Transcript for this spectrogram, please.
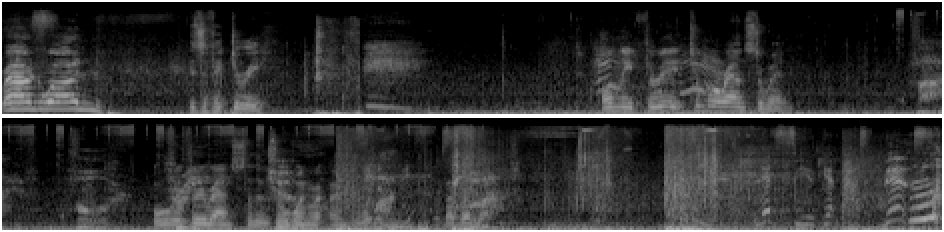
Round one is a victory. Only three, two more rounds to win, Five, four, or Three, three rounds to lose, or one round to win. one. Blah blah blah. Let's see you get past this.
